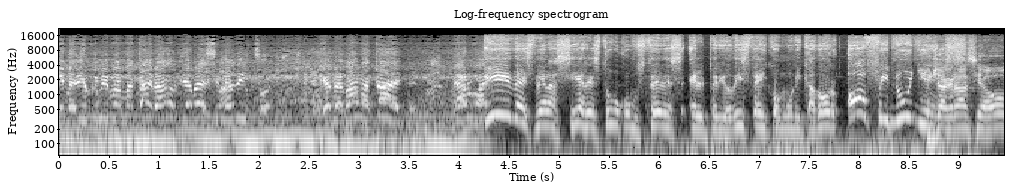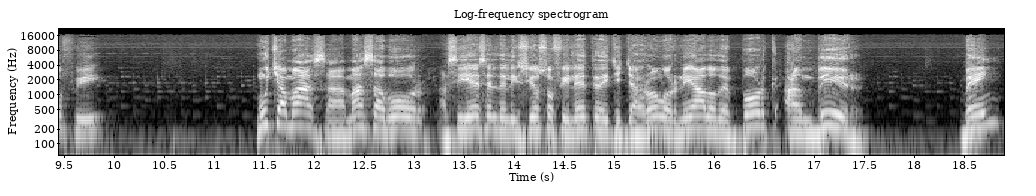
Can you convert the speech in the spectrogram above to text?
y me dijo que me iba a matar, y a ver si me ha dicho que me va a matar. Y desde la sierra estuvo con ustedes el periodista y comunicador Ofi Núñez. Muchas gracias, Ofi. Mucha masa, más sabor. Así es el delicioso filete de chicharrón horneado de pork and beer. Ven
